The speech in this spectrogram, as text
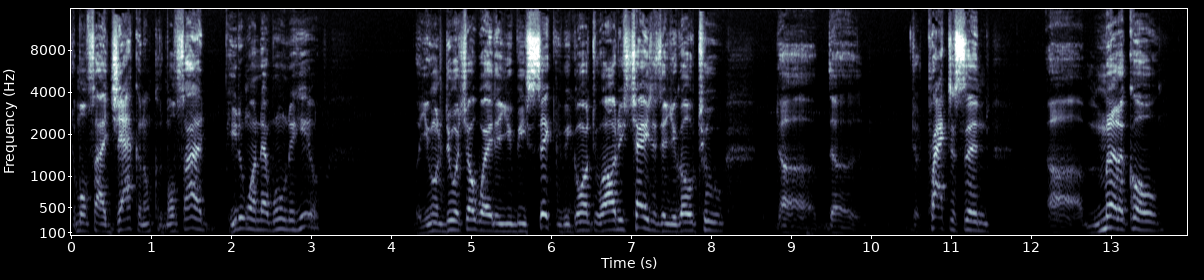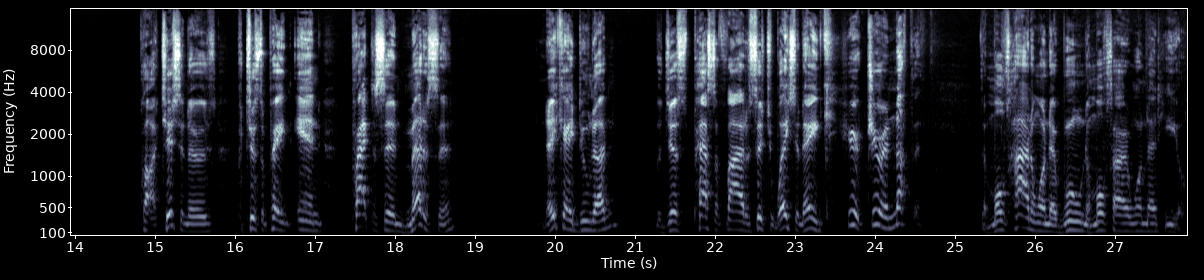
the Most High jacking them, because Most High, he the one that wounded heal. But you're gonna do it your way, then you be sick. You be going through all these changes, and you go to uh, the, the practicing uh, medical practitioners participating in practicing medicine. They can't do nothing but just pacify the situation. They ain't curing nothing. The Most High, the one that wound, the Most High, the one that heal.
